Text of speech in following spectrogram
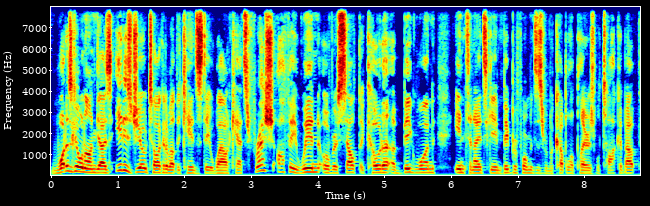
What is going on, guys? It is Joe talking about the Kansas State Wildcats, fresh off a win over South Dakota, a big one in tonight's game. Big performances from a couple of players we'll talk about.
